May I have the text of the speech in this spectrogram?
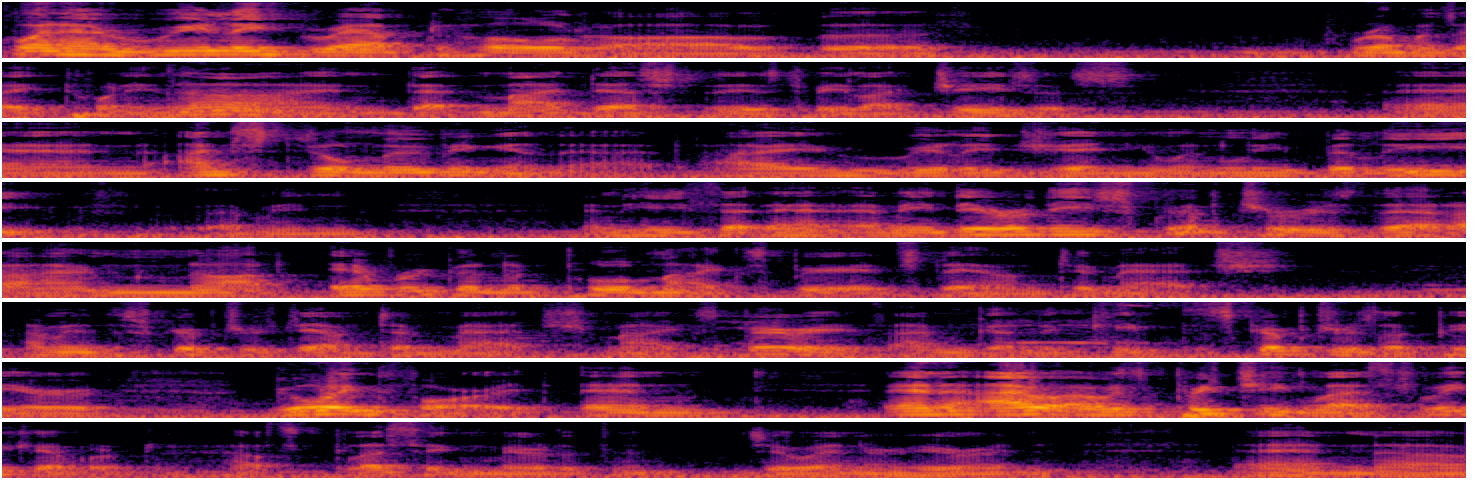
when I really grabbed hold of uh, Romans eight twenty nine, that my destiny is to be like Jesus and I'm still moving in that. I really genuinely believe. I mean, and he said, I mean, there are these scriptures that I'm not ever going to pull my experience down to match. I mean, the scriptures down to match my experience. I'm going to keep the scriptures up here, going for it. And and I, I was preaching last week at House Blessing. Meredith and Joanne are here, and and uh,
